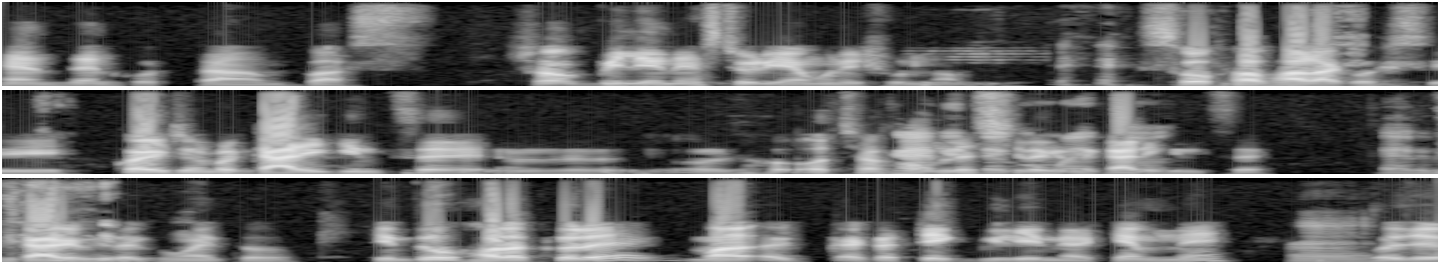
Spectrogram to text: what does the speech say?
হ্যান ত্যান করতাম বাস। সব বিলিয়ন স্টোরি এমনই শুনলাম। সোফা ভাড়া করছি কয়েকজন গাড়ি কিনছে আচ্ছা হোমলেস ছিল কিন্তু গাড়ি কিনছে। গাড়ির ভিতরে ঘুমাইতো। কিন্তু হঠাৎ করে একটা টেক বিলিয়নার কেমনে? হ্যাঁ। ওই যে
